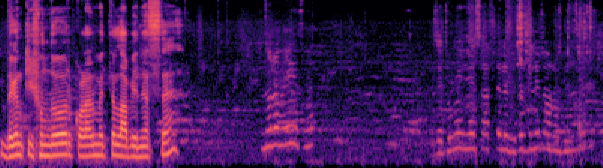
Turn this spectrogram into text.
দেখেন কি সুন্দর কড়ার মধ্যে লাভ এনেছে। যেটুকু হয়েছে আর ভিতর দিলে নরম হয়ে যাবে।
